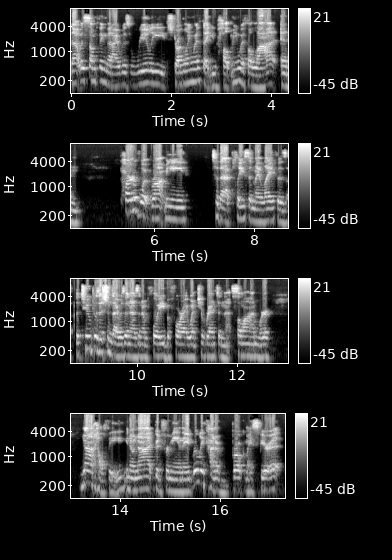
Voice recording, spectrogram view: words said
that was something that I was really struggling with that you helped me with a lot and part of what brought me to that place in my life is the two positions I was in as an employee before I went to rent in that salon were not healthy, you know, not good for me. And they really kind of broke my spirit.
